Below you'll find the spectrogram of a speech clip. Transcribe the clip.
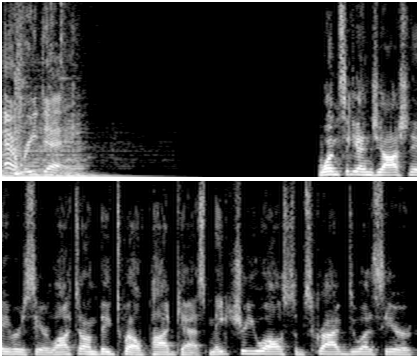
every day. Once again, Josh Neighbors here, Locked On Big 12 podcast. Make sure you all subscribe to us here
